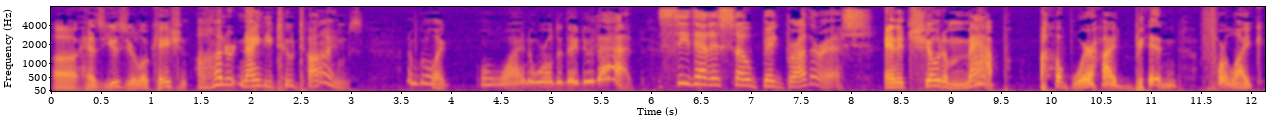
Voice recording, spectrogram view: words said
uh, has used your location 192 times." I'm going like, "Well, why in the world did they do that?" See, that is so Big Brotherish. and it showed a map of where I'd been for like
